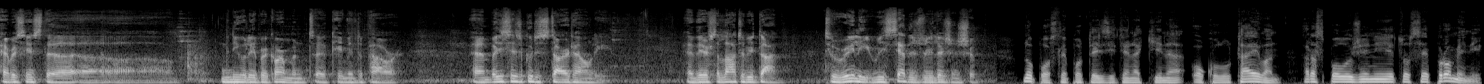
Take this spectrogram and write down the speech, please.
ever since the uh, the new Labour government uh, came into power. Um, but this is a good start only. And there's a lot to be done to really reset this relationship. Но после потезите на Кина околу Тајван, расположението се промени,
